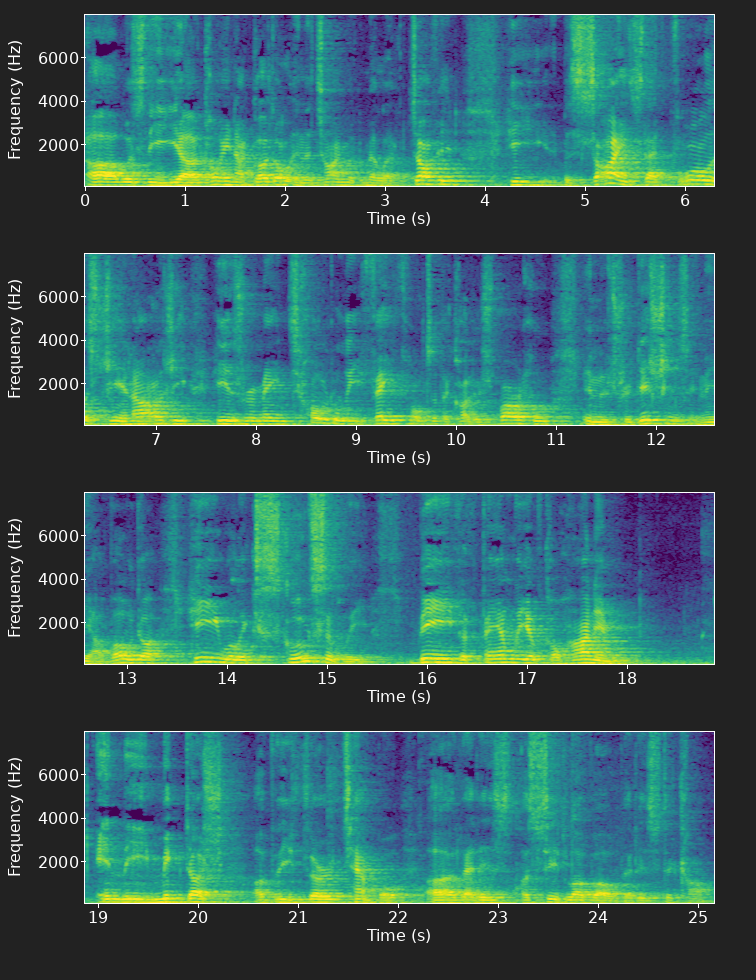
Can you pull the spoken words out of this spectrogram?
uh, was the uh, Kohen HaGadol in the time of Melech David. He, besides that flawless genealogy, he has remained totally faithful to the Kadosh Baruch Hu in the traditions, in the Avodah. He will exclusively be the family of Kohanim in the Mikdash of the third temple uh, that is Asid Lavo, that is to come.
